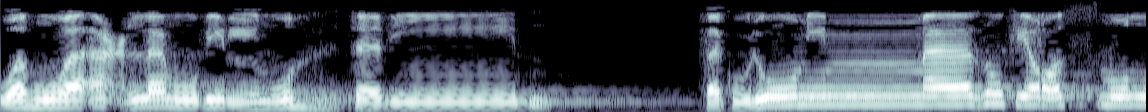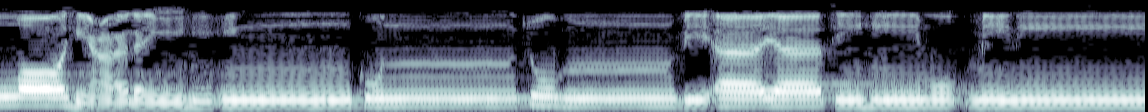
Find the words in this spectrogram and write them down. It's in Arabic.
وَهُوَ أَعْلَمُ بِالْمُهْتَدِينَ. فَكُلُوا مِمَّا ذُكِرَ اسْمُ اللَّهِ عَلَيْهِ إِن كُنتُم بِآيَاتِهِ مُؤْمِنِينَ.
